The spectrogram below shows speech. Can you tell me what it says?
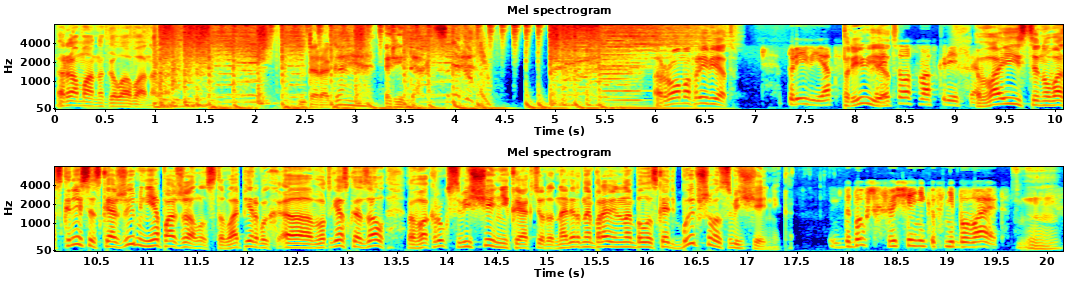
Романа Голованова. Дорогая редакция. Рома, привет! Привет. Привет. Христос воскресе. Воистину воскресе. Скажи мне, пожалуйста, во-первых, э, вот я сказал вокруг священника и актера. Наверное, правильно было сказать бывшего священника. Да бывших священников не бывает. Мгм.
